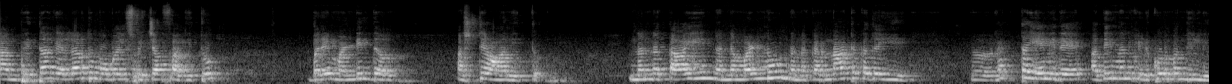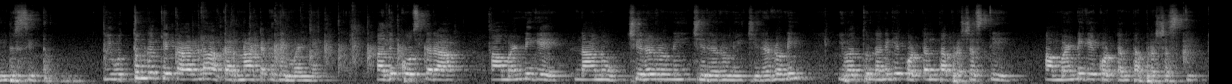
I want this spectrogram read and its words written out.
ನಾನು ಬಿದ್ದಾಗ ಎಲ್ಲರದು ಮೊಬೈಲ್ ಸ್ವಿಚ್ ಆಫ್ ಆಗಿತ್ತು. ಬರೀ ಮಣ್ಣಿಂದ ಅಷ್ಟೇ ಆನ್ ಇತ್ತು. ನನ್ನ ತಾಯಿ, ನನ್ನ ಮಣ್ಣು, ನನ್ನ ಕರ್ನಾಟಕದ ಈ ರಕ್ತ ಏನಿದೆ, ಅದೇ ನನಗೆ ಹಿಡ್ಕೊಂಡು ಬಂದು ಇಲ್ಲಿ ನಿಂದಿಸಿತ್ತು ಈ ಉತ್ತುಂಗಕ್ಕೆ ಕಾರಣ ಕರ್ನಾಟಕದ ಮಣ್ಣೆ. ಅದಕ್ಕೋಸ್ಕರ ಆ ಮಣ್ಣಿಗೆ ನಾನು ಚಿರಋಣಿ ಚಿರಋಣಿ ಚಿರಋಣಿ. ಇವತ್ತು ನನಗೆ ಕೊಟ್ಟಂಥ ಪ್ರಶಸ್ತಿ, ಆ ಮಣ್ಣಿಗೆ ಕೊಟ್ಟಂಥ ಪ್ರಶಸ್ತಿ.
